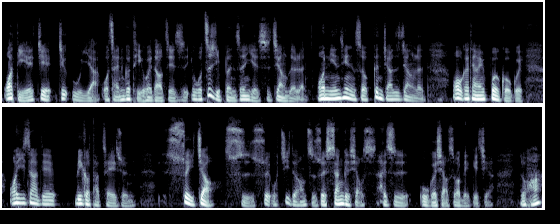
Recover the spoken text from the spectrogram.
我底下这这位啊，我才能够体会到这件事。因为我自己本身也是这样的人，我年轻的时候更加是这样的人。我刚才报过鬼，我一下子。美国他这一阵睡觉死睡，我记得好像只睡三个小时还是五个小时，我没记起。说啊，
